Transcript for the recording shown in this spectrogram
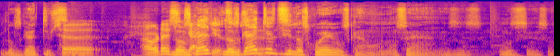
Los O gadgets. sea, sí. Ahora es los, ga- gadgets. los sea, gadgets y los juegos, cabrón. O sea, eso es- no sé, eso.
